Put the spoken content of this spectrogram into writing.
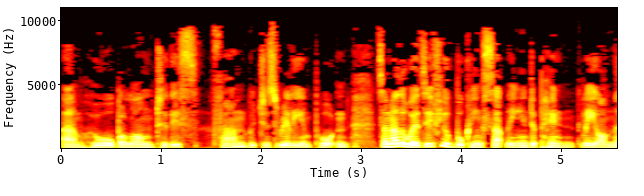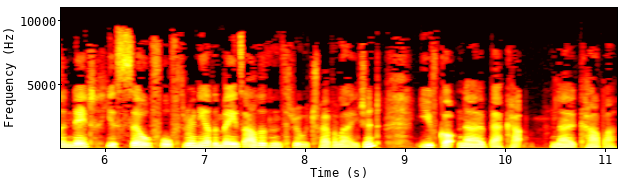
um, who all belong to this fund, which is really important important. So in other words, if you're booking something independently on the net yourself or through any other means other than through a travel agent, you've got no backup, no cover.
